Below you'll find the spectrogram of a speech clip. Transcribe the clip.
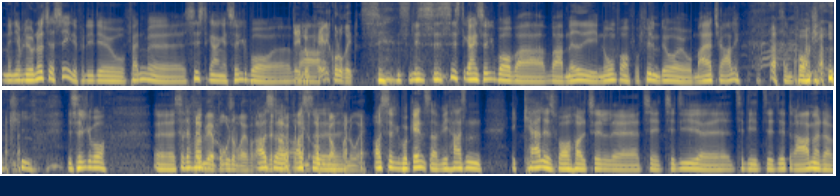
men jeg bliver jo nødt til at se det, fordi det er jo fandme sidste gang, at Silkeborg øh, Det er var... lokalkolorit. Sidste sidste gang Silkeborg var, var med i nogen form for film, det var jo mig og Charlie, som foregik i, i Silkeborg. Uh, så derfor Den vil jeg bruge som reference Også- for også, ungdom øh, fra nu af. også Silkeborgenser, vi har sådan et kærlighedsforhold til, øh, til, til, de, øh, til, de, til det drama, der,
